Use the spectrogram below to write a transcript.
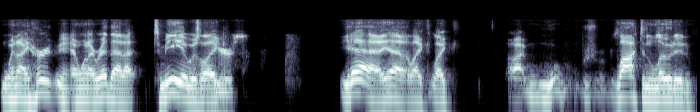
when I heard, you know, when I read that, I, to me, it was like, years. yeah, yeah, like, like, I, locked and loaded.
